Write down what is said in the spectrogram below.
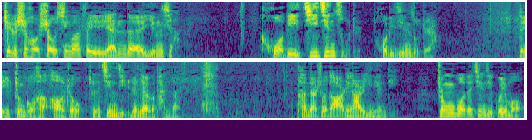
这个时候，受新冠肺炎的影响，货币基金组织、货币基金组织啊，对中国和澳洲这个经济，人家有个判断，判断说到二零二一年底，中国的经济规模，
